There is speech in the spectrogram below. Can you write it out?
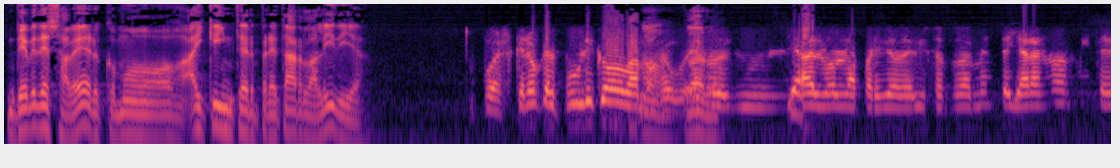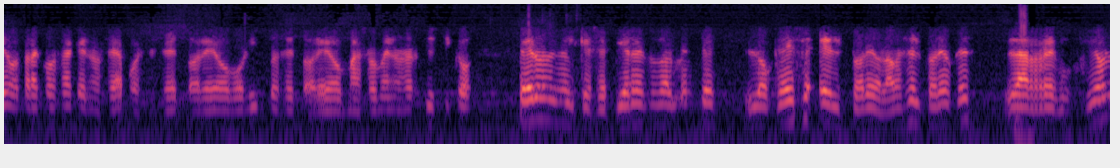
debe de saber cómo hay que interpretar la lidia. Pues creo que el público, vamos, No, claro. eso ya lo, lo ha perdido de vista totalmente y ahora no admite otra cosa que no sea pues ese toreo bonito, ese toreo más o menos artístico, pero en el que se pierde totalmente lo que es el toreo, la base del toreo que es la reducción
